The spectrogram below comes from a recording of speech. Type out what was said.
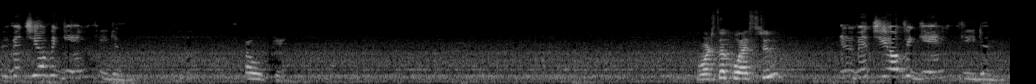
In which year we gained freedom? Okay. What's the question? In which year we gained freedom?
